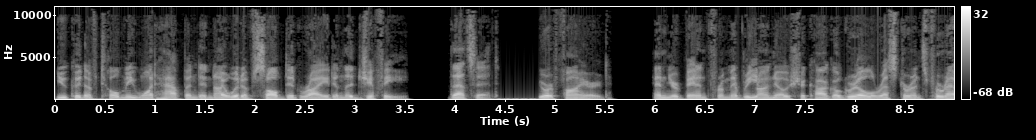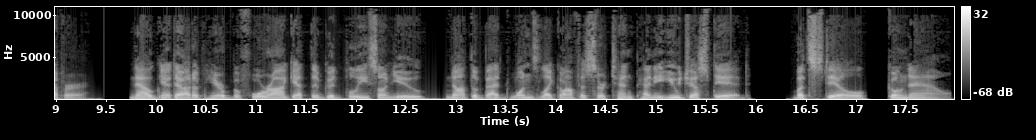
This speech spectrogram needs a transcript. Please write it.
You could have told me what happened and I would have solved it right in the jiffy. That's it. You're fired. And you're banned from every Uno Chicago grill restaurants forever. Now get out of here before I get the good police on you, not the bad ones like Officer Tenpenny you just did. But still, go now.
